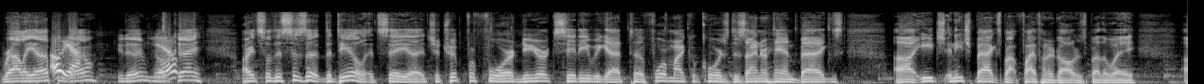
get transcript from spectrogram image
rally up? Oh, and yeah. go? You do. Yep. Okay. All right. So this is a, the deal. It's a uh, it's a trip for four. New York City. We got uh, four Michael Kors designer handbags. Uh, each and each bag's about five hundred dollars. By the way. Uh,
